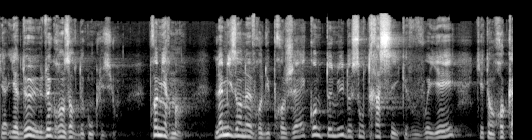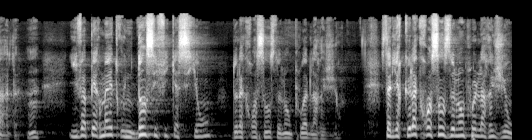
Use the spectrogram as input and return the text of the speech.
il y a, deux, grands ordres de conclusion. Premièrement, la mise en œuvre du projet, compte tenu de son tracé que vous voyez, qui est en rocade, hein, il va permettre une densification de la croissance de l'emploi de la région. C'est-à-dire que la croissance de l'emploi de la région,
